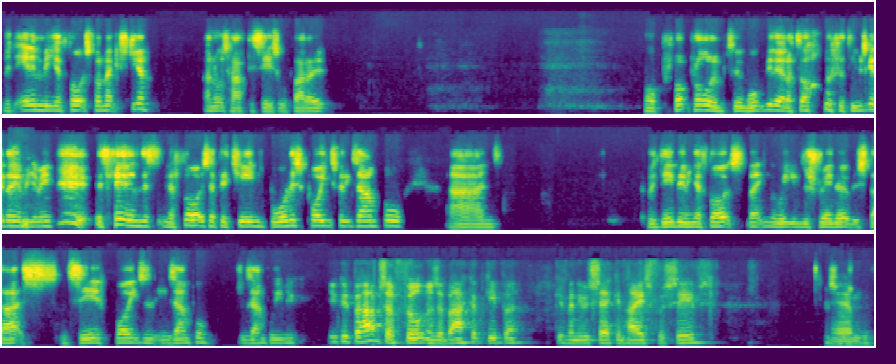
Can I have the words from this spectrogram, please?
Would Aaron be your thoughts for next year? I know it's hard to say so far out. Well, problem two won't be there at all if the teams get down. you mean? It's getting this, your thoughts if they change bonus points, for example, and would they be in your thoughts thinking what you've just read out the stats and save points? Example, example, you mean? You could perhaps have Fulton as a backup keeper, given he was second highest for saves. Um,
